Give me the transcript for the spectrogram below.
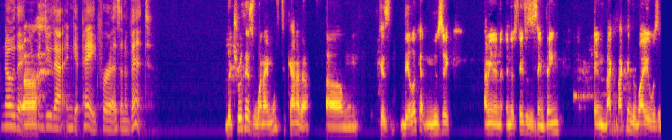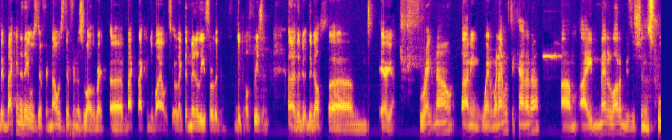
know that Uh, you can do that and get paid for as an event? the truth is when i moved to canada because they look at music i mean in, in the states it's the same thing and back back in dubai it was a bit back in the day it was different. Now it's different as well right? Uh, back back in dubai i would say or like the middle east or the, the gulf region uh, the, the gulf um, area. Right now i mean when, when i moved to canada um, i met a lot of musicians who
